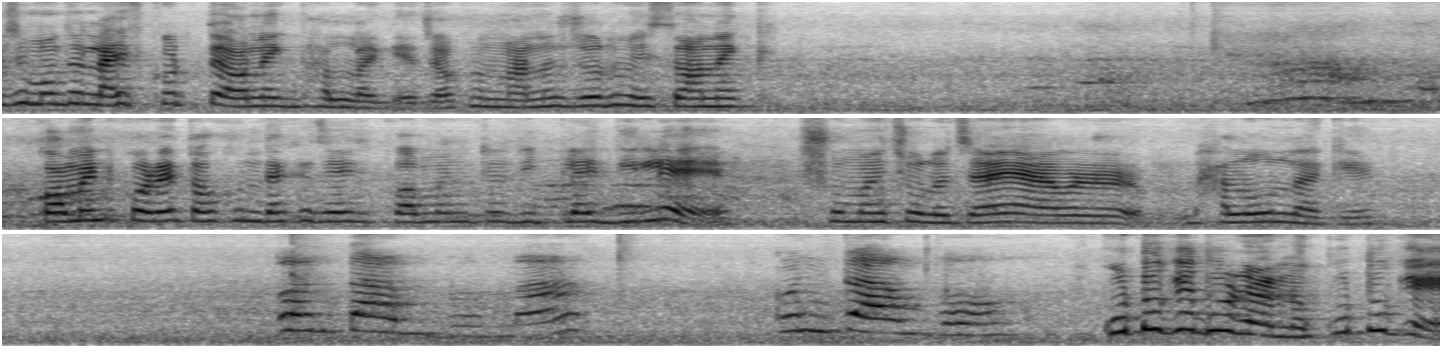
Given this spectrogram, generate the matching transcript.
মাঝে মধ্যে লাইভ করতে অনেক ভালো লাগে। যখন মানুষজন হয়েছে অনেক কমেন্ট করে, তখন দেখা যায় কমেন্টের রিপ্লাই দিলে সময় চলে যায়, আর ভালোও লাগে। কুটুকে ধরে আনো, কুটুকে।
